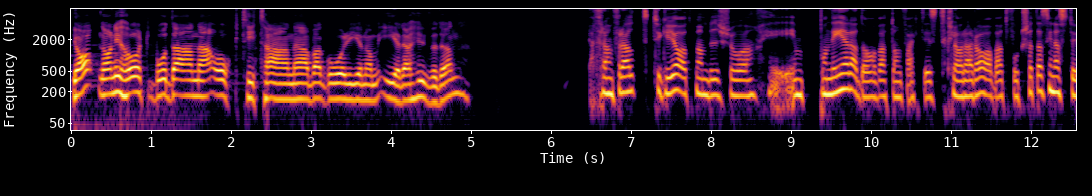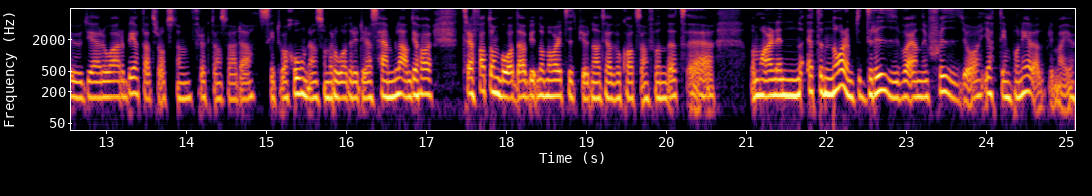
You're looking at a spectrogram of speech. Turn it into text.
Ja, nu har ni hört Bodana och Titana. Vad går genom era huvuden? Framförallt tycker jag att man blir så imponerad av att de faktiskt klarar av att fortsätta sina studier och arbeta trots den fruktansvärda situationen som råder i deras hemland. Jag har träffat dem båda. De har varit hitbjudna till Advokatsamfundet. Eh, de har en, ett enormt driv och energi och jätteimponerad blir man ju.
